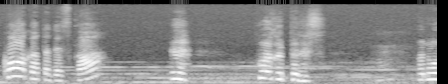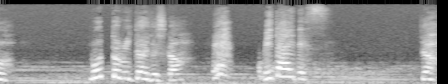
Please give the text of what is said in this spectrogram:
怖かったですか？怖かったです。あのもっと見たいですか？え見たいです。じゃあ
